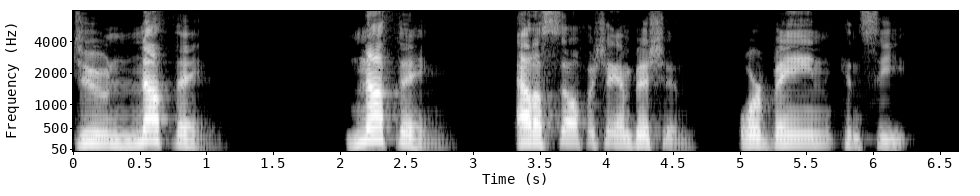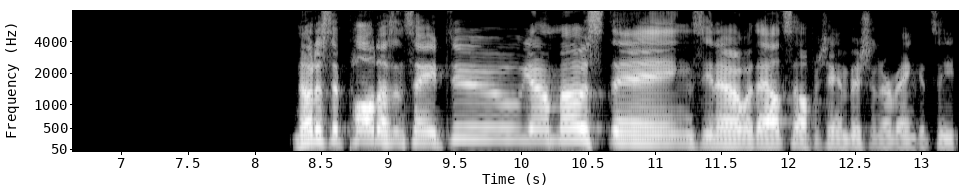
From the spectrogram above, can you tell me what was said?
do nothing, nothing out of selfish ambition or vain conceit. Notice that Paul doesn't say, do, you know, most things, you know, without selfish ambition or vain conceit.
